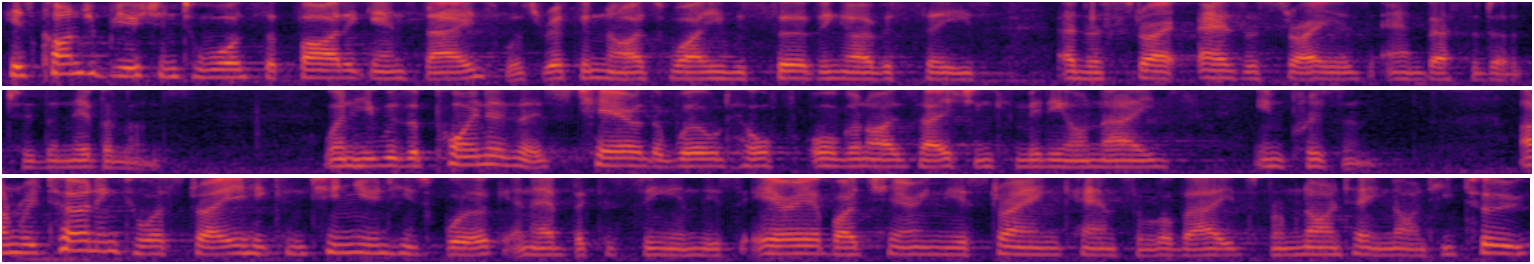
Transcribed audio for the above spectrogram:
His contribution towards the fight against AIDS was recognised while he was serving overseas as Australia's ambassador to the Netherlands. When he was appointed as chair of the World Health Organisation Committee on AIDS in prison. On returning to Australia, he continued his work and advocacy in this area by chairing the Australian Council of AIDS from 1992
